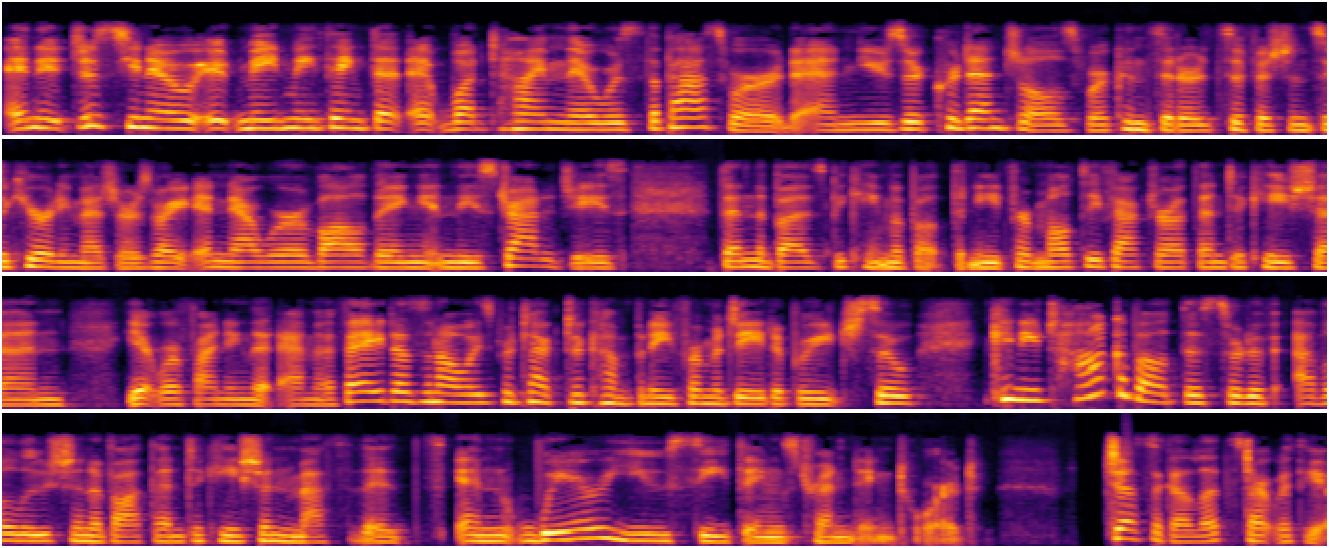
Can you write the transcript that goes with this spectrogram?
And it just, you know, it made me think that at one time there was the password and user credentials were considered sufficient security measures, right? And now we're evolving in these strategies. Then the buzz became about the need for multi factor authentication, yet we're finding that MFA doesn't always always protect a company from a data breach. So, can you talk about this sort of evolution of authentication methods and where you see things trending toward? Jessica, let's start with you.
